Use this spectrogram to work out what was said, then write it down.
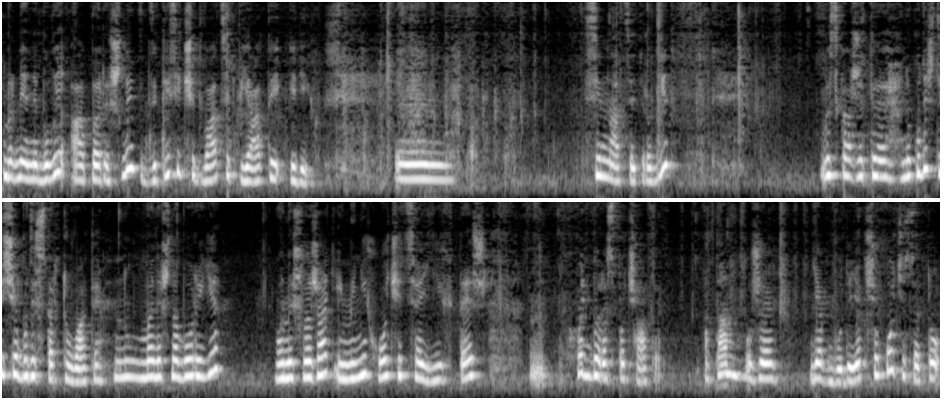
верні, не були, а перейшли в 2025 рік. Ем, 17 робіт. Ви скажете, ну куди ж ти ще будеш стартувати? Ну, в мене ж набори є, вони ж лежать, і мені хочеться їх теж хоч би розпочати. А там вже як буде. Якщо хочеться, то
